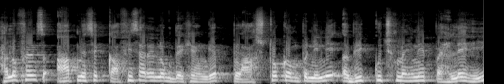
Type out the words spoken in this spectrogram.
हेलो फ्रेंड्स, आप में से काफ़ी सारे लोग देखे होंगे, प्लास्टो कंपनी ने अभी कुछ महीने पहले ही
